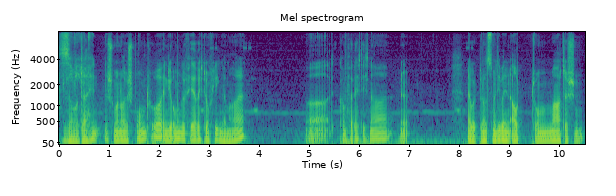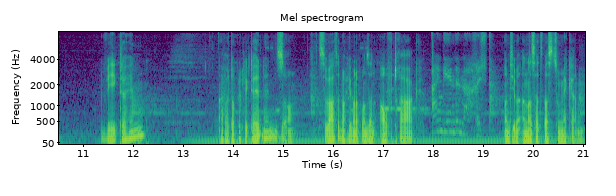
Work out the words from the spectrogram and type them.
So, da hinten ist schon mal eine neue Sprungtour. In die ungefähre Richtung fliegen wir mal. Ah, der kommt verdächtig nahe. Nö. Na gut, benutzen wir lieber den automatischen Weg dahin. Einfach Doppelklick da hinten hin. So. Jetzt wartet noch jemand auf unseren Auftrag. Und jemand anders hat was zu meckern.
